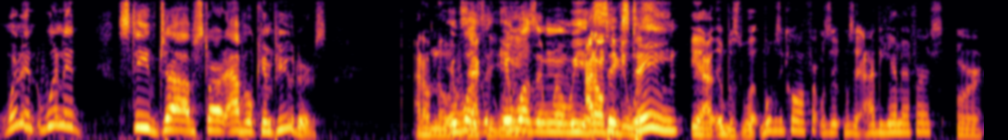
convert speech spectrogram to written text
When did when did Steve Jobs start Apple computers? I don't know It exactly. wasn't. It when. wasn't when we I don't think it was. Yeah, it was. What, what was it called? first? Was it was it IBM at first or?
